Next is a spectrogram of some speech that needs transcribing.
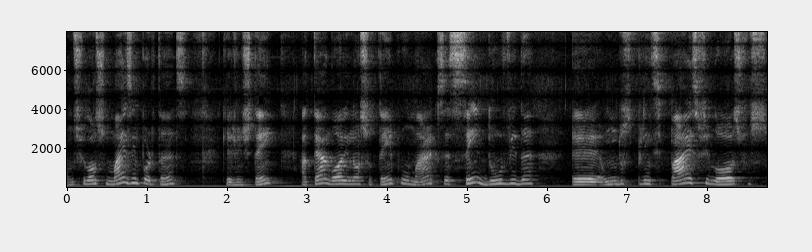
um dos filósofos mais importantes que a gente tem. Até agora, em nosso tempo, o Marx é sem dúvida é, um dos principais filósofos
